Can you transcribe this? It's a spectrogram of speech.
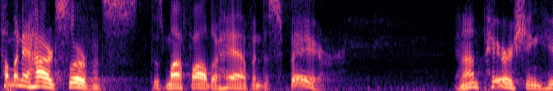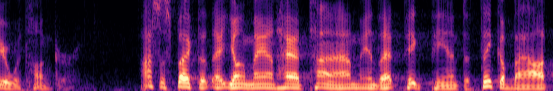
how many hired servants does my father have in despair? And I'm perishing here with hunger. I suspect that that young man had time in that pig pen to think about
